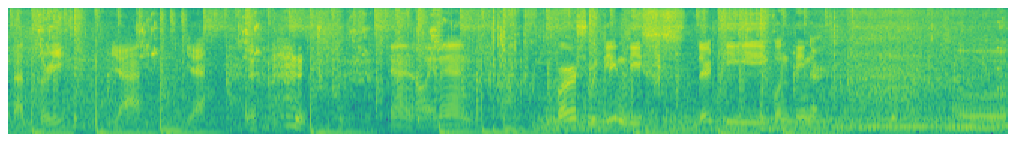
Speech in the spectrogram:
That tree. Yeah, yeah. Yan, okay yan. First, we clean this dirty container. So,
